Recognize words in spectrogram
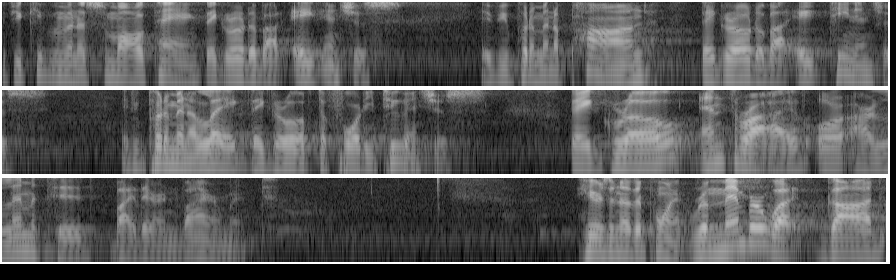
If you keep them in a small tank, they grow to about eight inches. If you put them in a pond, they grow to about 18 inches. If you put them in a lake, they grow up to 42 inches. They grow and thrive or are limited by their environment. Here's another point remember what God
